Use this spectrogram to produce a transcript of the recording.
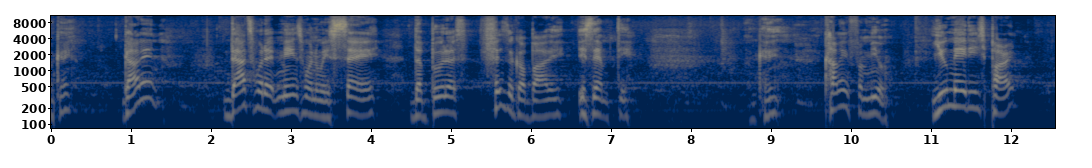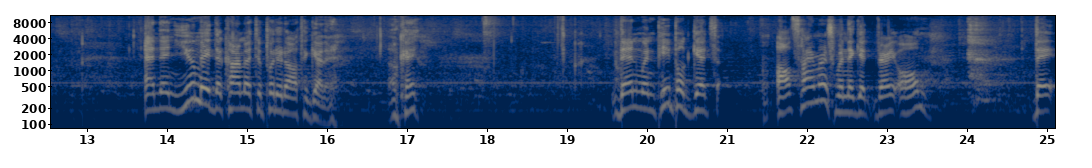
okay? Got it? That's what it means when we say the Buddha's physical body is empty. Okay? Coming from you. You made each part, and then you made the karma to put it all together. Okay? Then when people get Alzheimer's, when they get very old, they,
